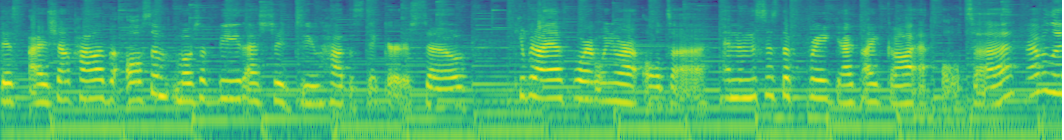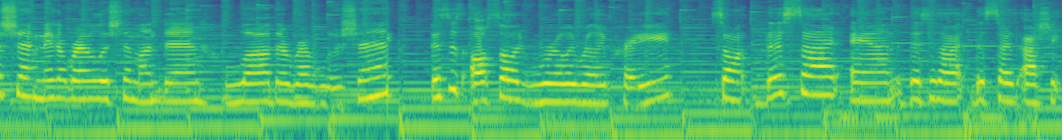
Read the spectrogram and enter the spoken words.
this eyeshadow palette, but also most of these actually do have the stickers, so keep an eye out for it when you're at Ulta. And then this is the free gift I got at Ulta. Revolution, Makeup Revolution London, love their Revolution. This is also like really, really pretty. So on this side and this is uh, this side is actually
